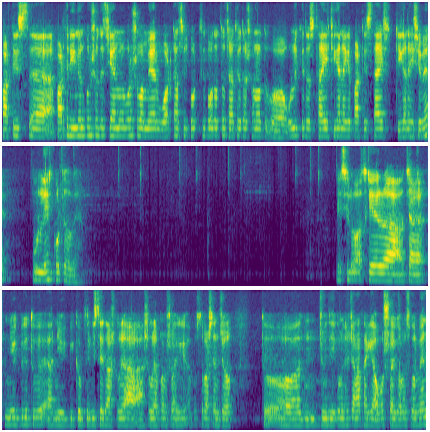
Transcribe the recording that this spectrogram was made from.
প্রার্থীর প্রার্থীর ইউনিয়ন পরিষদের চেয়ারম্যান, পৌরসভা মেয়র, ওয়ার্ড কাউন্সিল কর্তৃক প্রদত্ত জাতীয়তা সনদ উল্লিখিত স্থায়ী ঠিকানাকে প্রার্থীর স্থায়ী ঠিকানা হিসেবে উল্লেখ করতে হবে। এই ছিল আজকের নিয়োগ বিজ্ঞপ্তি নিয়োগ বিজ্ঞপ্তির বিস্তারিত আশা করি আশা করি আপনারা সবাই বুঝতে পারছেন। যে তো, যদি কোনো কিছু জানা থাকে অবশ্যই কমেন্টস করবেন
